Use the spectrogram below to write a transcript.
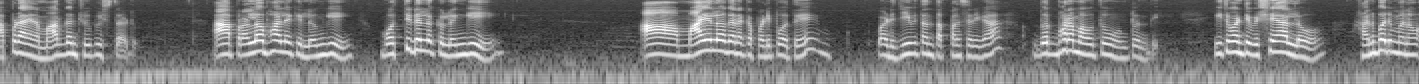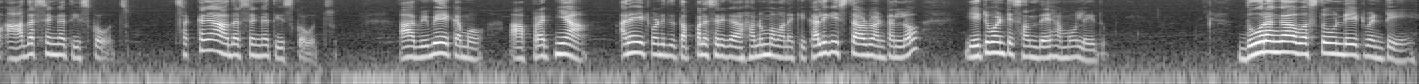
అప్పుడు ఆయన మార్గం చూపిస్తాడు. ఆ ప్రలోభాలకి లొంగి ఒత్తిడులకు లొంగి ఆ మాయలో గనక పడిపోతే వాడి జీవితం తప్పనిసరిగా దుర్భరం అవుతూ ఉంటుంది. ఇటువంటి విషయాల్లో హనుమని మనం ఆదర్శంగా తీసుకోవచ్చు. చక్కగా ఆదర్శంగా తీసుకోవచ్చు. ఆ వివేకము ఆ ప్రజ్ఞ అనేటువంటిది తప్పనిసరిగా హనుమ మనకి కలిగిస్తాడు అంటంలో ఎటువంటి సందేహము లేదు. దూరంగా వస్తూ ఉండేటువంటి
